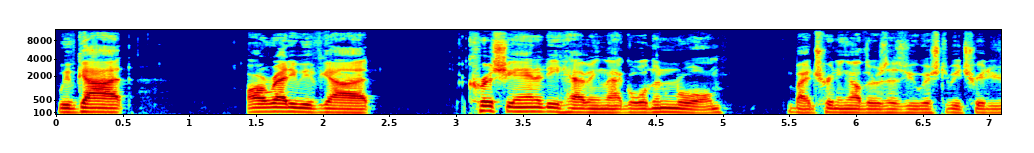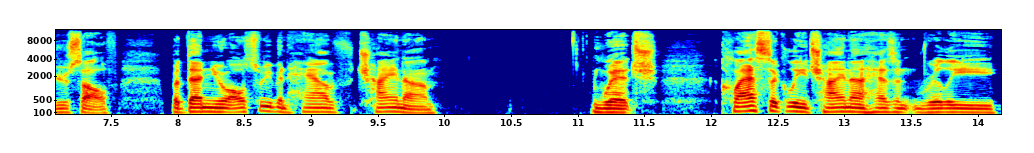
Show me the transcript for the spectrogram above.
we've got already, we've got Christianity having that golden rule by treating others as you wish to be treated yourself. But then you also even have China, which classically China hasn't really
